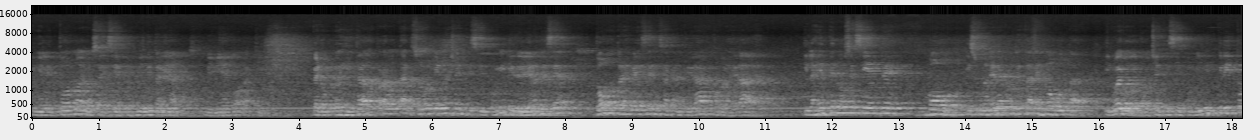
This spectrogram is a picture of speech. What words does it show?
en el entorno de los 600.000 italianos viviendo aquí. Pero registrados para votar solo tiene 85.000 y debieran de ser dos o tres veces esa cantidad por las edades. Y la gente no se siente cómodo y su manera de protestar es no votar. Y luego de los 85.000 inscritos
